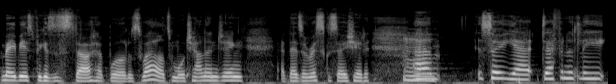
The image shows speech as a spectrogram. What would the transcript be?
maybe it's because of the startup world as well. It's more challenging. There's a risk associated. Um, so yeah, definitely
